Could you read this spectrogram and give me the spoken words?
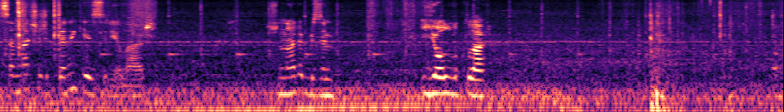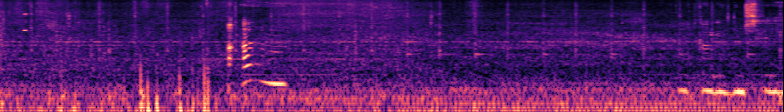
İnsanlar çocuklarını gezdiriyorlar. Şunlar da bizim yolluklar. Aa. İlginçliği.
